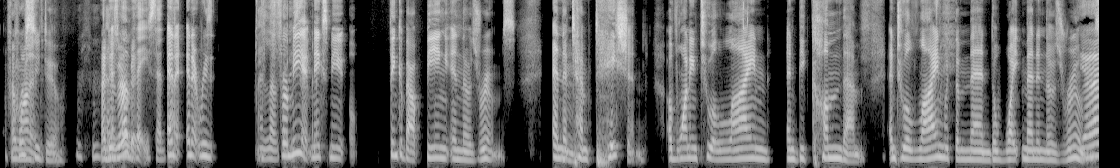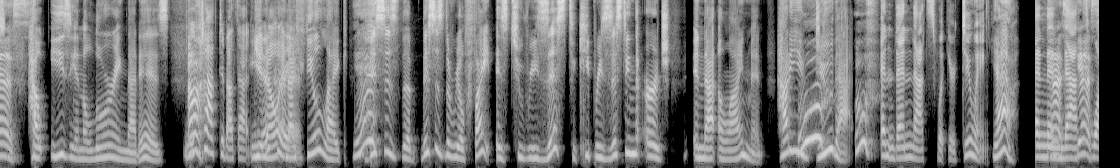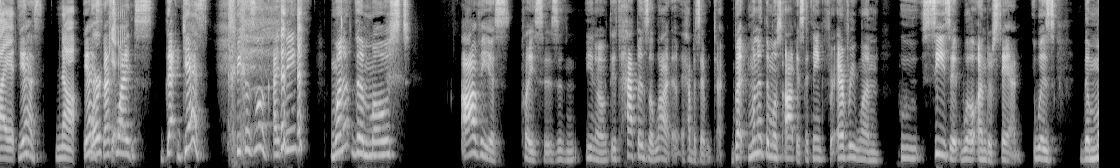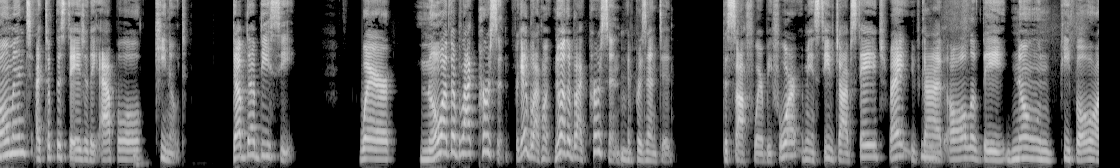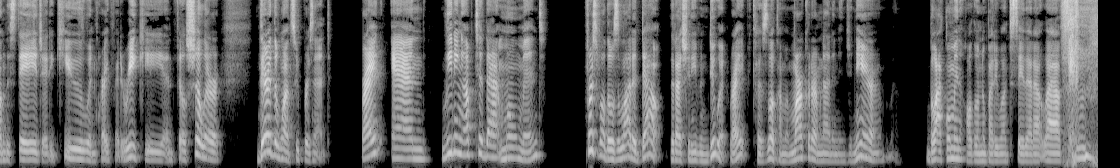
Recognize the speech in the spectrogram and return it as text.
Of I course want you it. do. Mhm. I And deserve love it. that you said that. And it, and it re- I love for me it that. makes me think about being in those rooms and the Mm. temptation of wanting to align and become them and to align with the men, the white men in those rooms. Yes. How easy and alluring that is. You've Ah. talked about that. in you your know and i feel like Yes. this is the this is the real fight is to resist to keep resisting the urge in that alignment how do you Ooh. do that Oof. and then that's what you're doing. yeah And then yes, that's yes, why it's yes, not yes. working. That's why it's that. Yes, because look, I think one of the most obvious places, and you know, it happens a lot. It happens every time, but one of the most obvious, I think, for everyone who sees it will understand. It was the moment I took the stage of the Apple keynote, WWDC, where no other black person, forget black woman, no other black person Mm. had presented the software before. I mean, Steve Jobs stage, right? You've Mm. got all of the known people on the stage, Eddy Cue and Craig Federighi and Phil Schiller. They're the ones who present, right? And leading up to that moment, first of all, there was a lot of doubt that I should even do it, right? Because look, I'm a marketer, I'm not an engineer, I'm black woman, although nobody wants to say that out loud,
